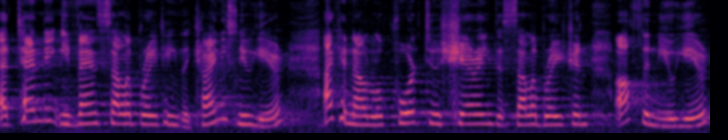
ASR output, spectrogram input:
attending events celebrating the Chinese New Year, I can now look forward to sharing the celebration of the New Year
